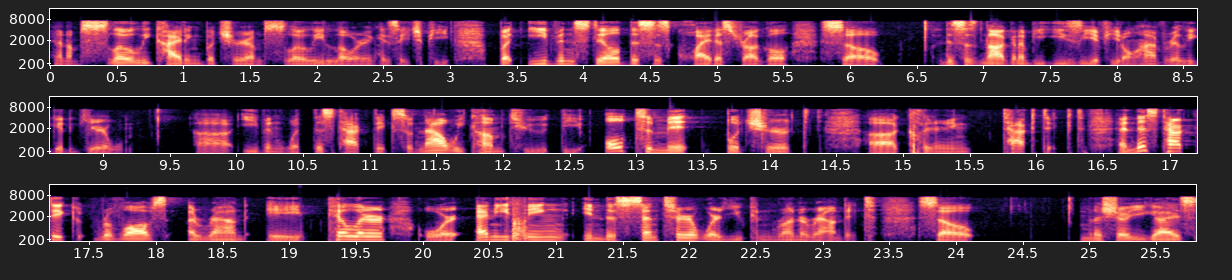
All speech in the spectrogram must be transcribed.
And I'm slowly kiting butcher. I'm slowly lowering his HP. But even still, this is quite a struggle. So this is not going to be easy if you don't have really good gear. Uh, even with this tactic. So now we come to the ultimate butcher uh, clearing tactic. And this tactic revolves around a pillar or anything in the center where you can run around it. So I'm going to show you guys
